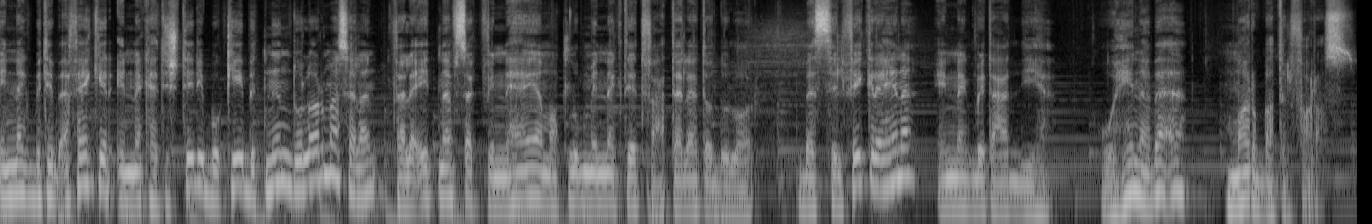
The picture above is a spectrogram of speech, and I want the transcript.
إنك بتبقى فاكر إنك هتشتري بوكيه ب 2 دولار مثلا فلقيت نفسك في النهاية مطلوب منك تدفع 3 دولار. بس الفكرة هنا إنك بتعديها. وهنا بقى مربط الفرس.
